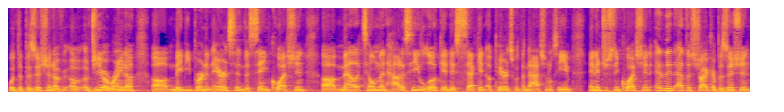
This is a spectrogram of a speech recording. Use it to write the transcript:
with the position of, of, of Gio Reyna? Uh, maybe Brenden Aaronson, the same question. Uh, Malik Tillman, how does he look in his second appearance with the national team? An interesting question. And then at the striker position,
